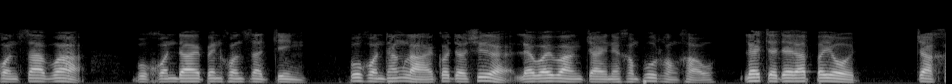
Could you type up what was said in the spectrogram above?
คนทราบว่า บุคคลใดเป็นคนสัตย์จริง ผู้คนทั้งหลายก็จะเชื่อและไว้วางใจในคำพูดของเขา และจะได้รับประโยชน์จากค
